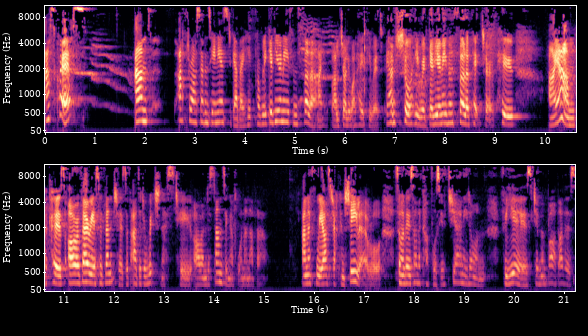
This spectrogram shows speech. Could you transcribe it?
Ask Chris, and after our 17 years together, he'd probably give you an even fuller, I, well, jolly well hope he would. I'm sure he would give you an even fuller picture of who I am because our various adventures have added a richness to our understanding of one another. And if we ask Jack and Sheila or some of those other couples who've journeyed on for years, Jim and Bob, others,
